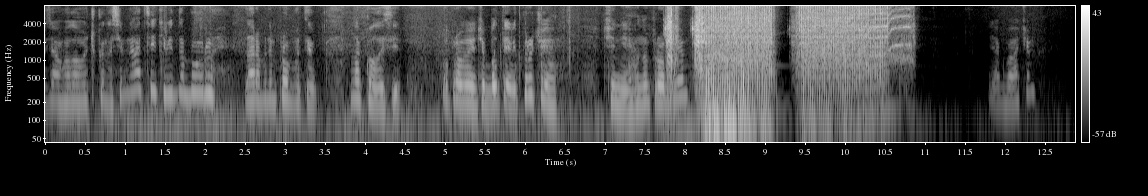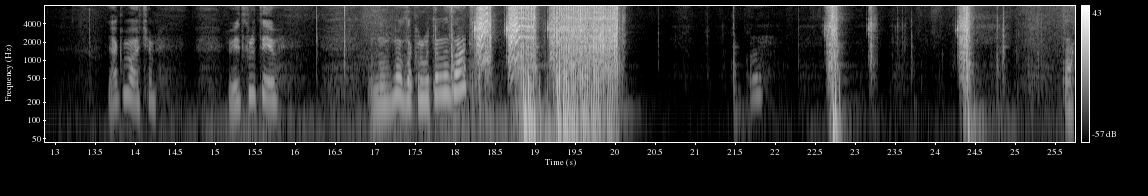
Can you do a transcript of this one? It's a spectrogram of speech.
Взяв головочку на 17 від набору. Зараз будемо пробувати на колесі. Попробуємо, чи болти відкручує, чи ні. Ну пробуємо. Як бачимо. Як бачимо. Відкрутив. Ну, ну закрутив назад. Так,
